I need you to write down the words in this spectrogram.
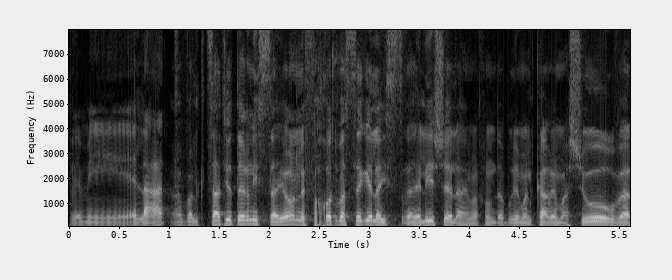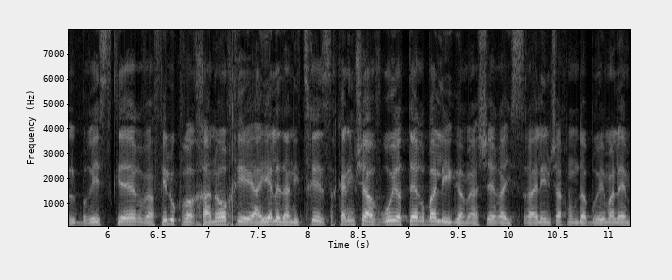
ומאילת. אבל קצת יותר ניסיון, לפחות בסגל הישראלי שלהם. אנחנו מדברים על כרם אשור ועל בריסקר, ואפילו כבר חנוכי, הילד הנצחי, זה שחקנים שעברו יותר בליגה מאשר הישראלים שאנחנו מדברים עליהם.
